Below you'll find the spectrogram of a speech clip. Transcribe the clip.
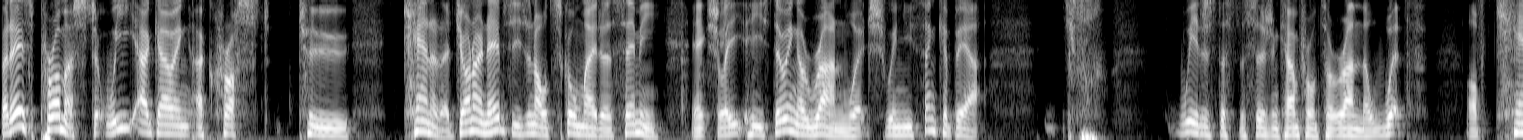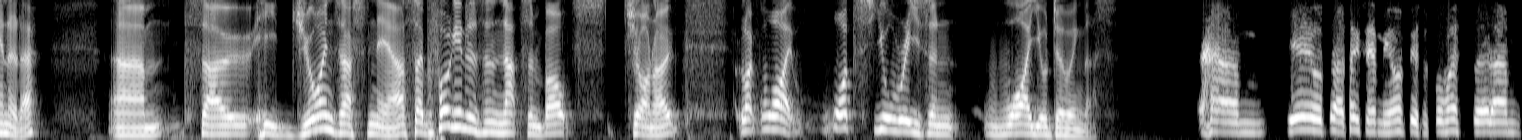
But as promised, we are going across to Canada. Jono Nabbs, he's an old schoolmate of Sammy, actually. He's doing a run, which, when you think about where does this decision come from to run the width of Canada? Um, so he joins us now. So before we get into the nuts and bolts, Jono, like why? What's your reason why you're doing this? Um, yeah, well, uh, thanks for having me on first and foremost. But um,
